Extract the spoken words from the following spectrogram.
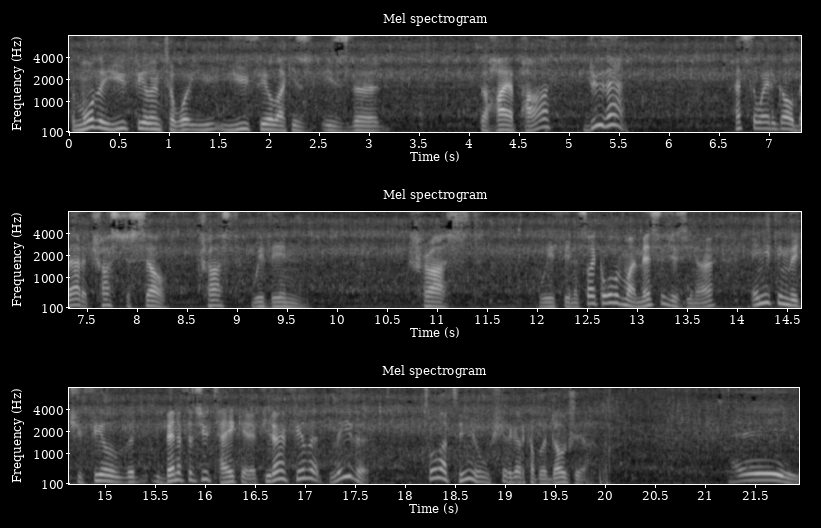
The more that you feel into what you, you feel like is is the the higher path, do that. That's the way to go about it. Trust yourself. Trust within. Trust within. It's like all of my messages, you know. Anything that you feel that benefits you, take it. If you don't feel it, leave it. It's all up to you. Oh shit, I got a couple of dogs here. Hey.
